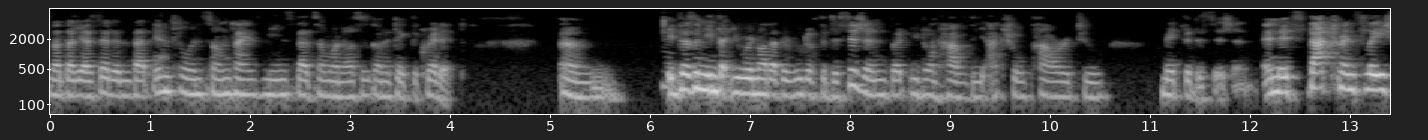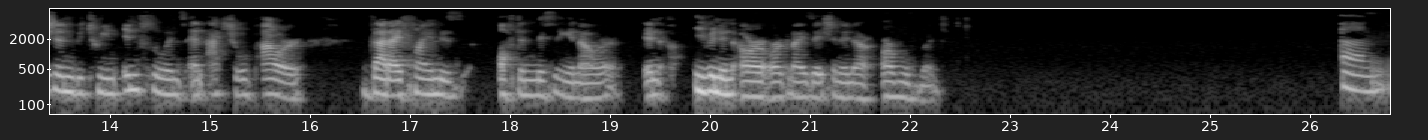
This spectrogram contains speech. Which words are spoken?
Natalia said, and that influence sometimes means that someone else is going to take the credit. Um, it doesn't mean that you were not at the root of the decision, but you don't have the actual power to make the decision. And it's that translation between influence and actual power that I find is often missing in our, in even in our organization, in our, our movement. Um,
